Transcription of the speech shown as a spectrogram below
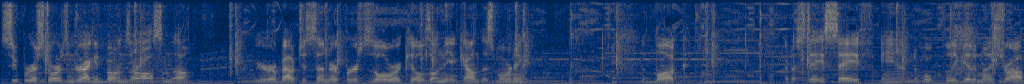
Super Restores and Dragon Bones are awesome, though. We are about to send our first Zulrah kills on the account this morning. Good luck. Gotta stay safe and hopefully get a nice drop.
